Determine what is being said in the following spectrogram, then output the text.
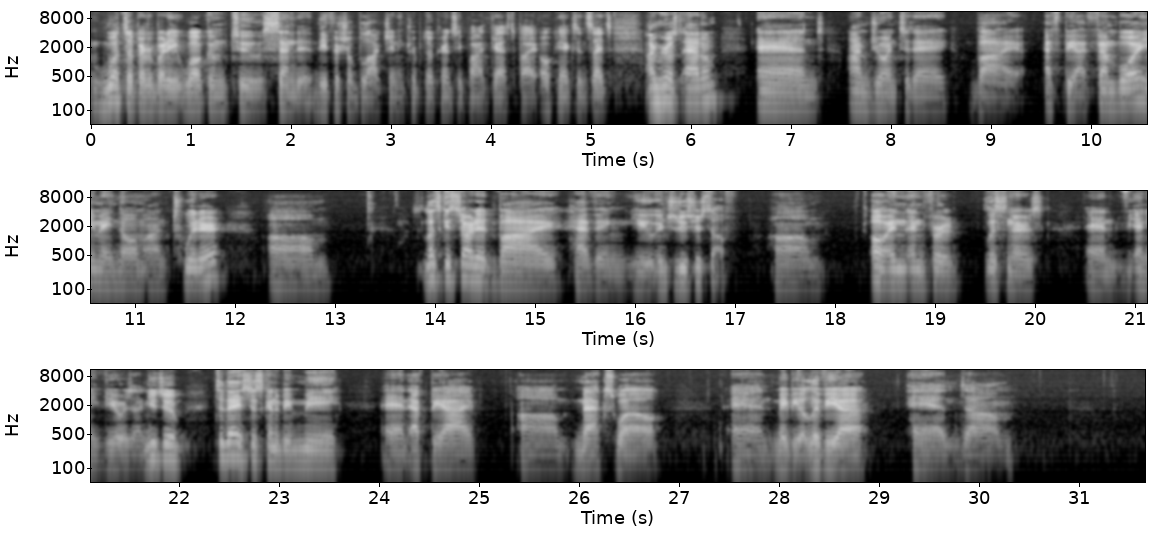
What's up, everybody? Welcome to Send It, the official blockchain and cryptocurrency podcast by OKX Insights. I'm your host, Adam, and I'm joined today by FBI Femboy. You may know him on Twitter. Um, let's get started by having you introduce yourself. Um, oh, and, and for listeners and any viewers on YouTube, today it's just going to be me and FBI, um, Maxwell, and maybe Olivia and um,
